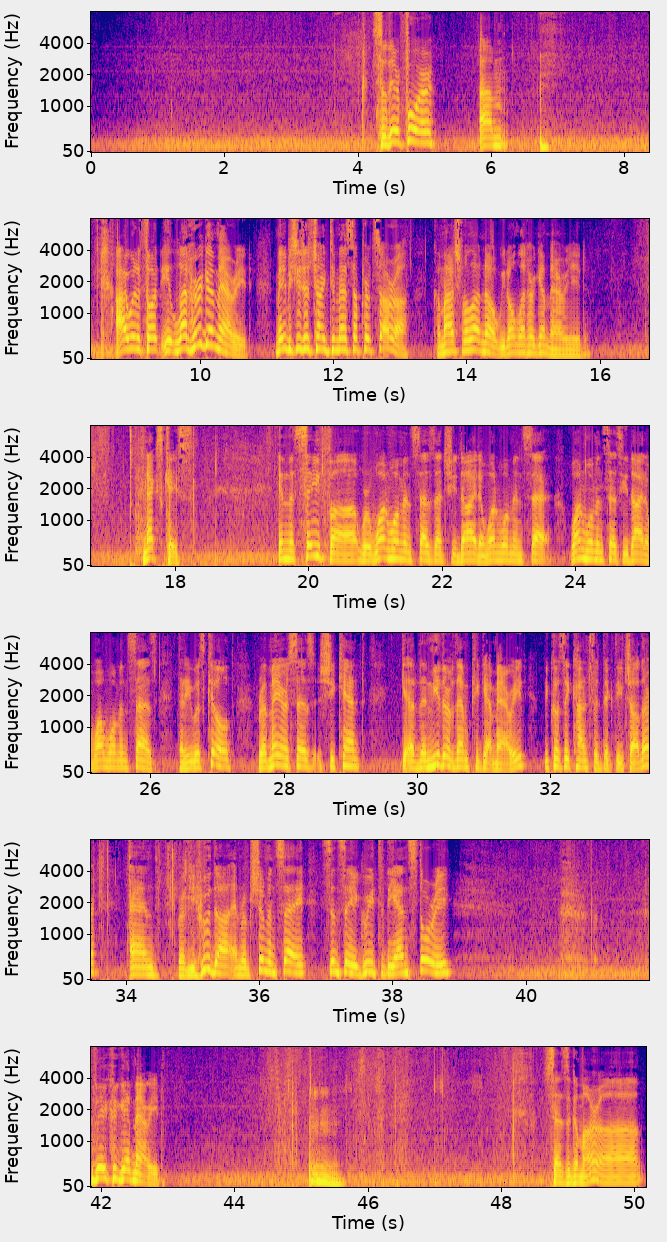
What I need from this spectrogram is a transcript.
So therefore, um, I would have thought, let her get married. Maybe she's just trying to mess up her tzara. Kamash no, we don't let her get married. Next case. In the Seifa, where one woman says that she died and one woman said, one woman says he died and one woman says that he was killed, Reb Meir says she can't, get, uh, neither of them could get married because they contradict each other. And Reb Yehuda and Reb Shimon say, since they agreed to the end story, they could get married. Says the Gemara.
